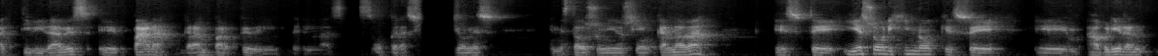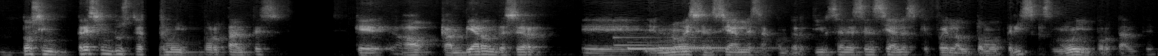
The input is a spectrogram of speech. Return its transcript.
actividades eh, para gran parte de, las operaciones en Estados Unidos y en Canadá. Este, y eso originó que se eh, abrieran dos, tres industrias muy importantes que ah, cambiaron de ser eh, no esenciales a convertirse en esenciales, que fue la automotriz, que es muy importante,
